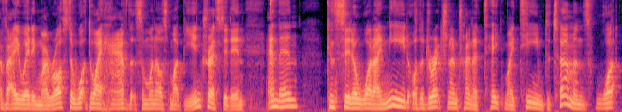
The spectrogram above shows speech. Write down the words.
evaluating my roster, what do I have that someone else might be interested in, and then consider what I need or the direction I'm trying to take my team determines what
